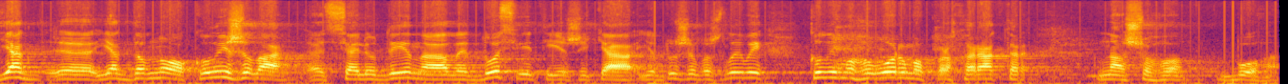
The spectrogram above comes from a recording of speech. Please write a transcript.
як, е, як давно, коли жила е, ця людина, але досвід її життя є дуже важливий, коли ми говоримо про характер нашого Бога.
